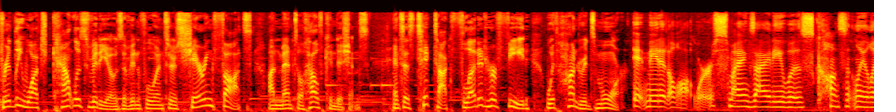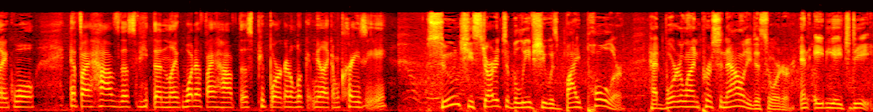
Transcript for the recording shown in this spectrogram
Fridley watched countless videos of influencers sharing thoughts on mental health conditions and says TikTok flooded her feed with hundreds more. It made it a lot worse. My anxiety was constantly like, well, if I have this, then like, what if I have this? People are going to look at me like I'm crazy. Soon she started to believe she was bipolar, had borderline personality disorder, and ADHD.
